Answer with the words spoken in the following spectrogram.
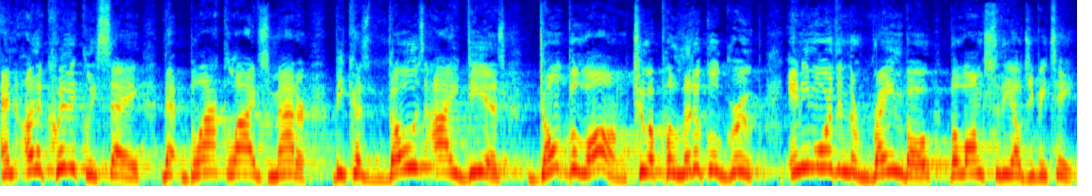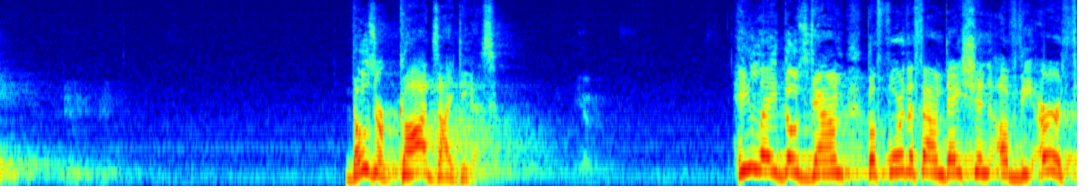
and unequivocally say that Black Lives Matter because those ideas don't belong to a political group any more than the rainbow belongs to the LGBT. Those are God's ideas. He laid those down before the foundation of the earth.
